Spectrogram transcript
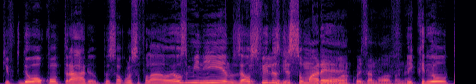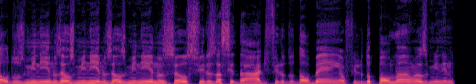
que deu ao contrário. O pessoal começou a falar: ah, é os meninos, é os filhos de Sumaré. criou uma coisa nova, né? E criou o tal dos meninos. É os meninos, é os meninos, é os filhos da cidade, filho do Dalben, é o filho do Paulão, é os meninos.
